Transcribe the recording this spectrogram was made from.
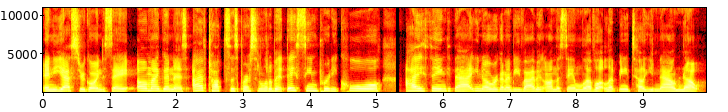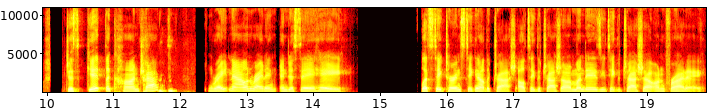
And yes, you're going to say, oh my goodness, I've talked to this person a little bit. They seem pretty cool. I think that, you know, we're going to be vibing on the same level. Let me tell you now, no. Just get the contract right now in writing and just say, hey, let's take turns taking out the trash. I'll take the trash out on Mondays. You take the trash out on Friday.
